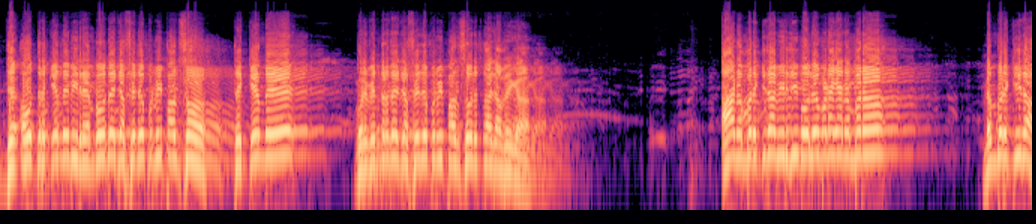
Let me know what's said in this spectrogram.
ਜੇ ਉਧਰ ਕਹਿੰਦੇ ਵੀ ਰੈਂਬੋ ਦੇ ਜੱਫੇ ਦੇ ਉੱਪਰ ਵੀ 500 ਤੇ ਕਹਿੰਦੇ ਗੁਰਵਿੰਦਰ ਦੇ ਜੱਫੇ ਦੇ ਉੱਪਰ ਵੀ 500 ਦਿੱਤਾ ਜਾਵੇਗਾ। ਆ ਨੰਬਰ ਕਿਹਦਾ ਵੀਰ ਜੀ? ਬੋਲਿਓ ਬੜਾ ਜਿਹਾ ਨੰਬਰ। ਨੰਬਰ ਕਿਹਦਾ?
